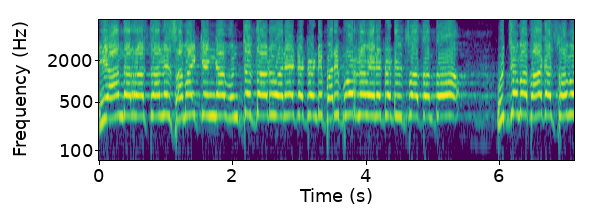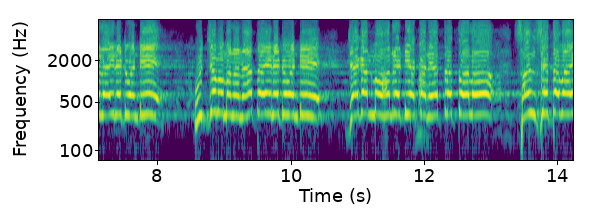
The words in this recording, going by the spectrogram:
ఈ ఆంధ్ర రాష్ట్రాన్ని సమైక్యంగా ఉంచుతాడు అనేటటువంటి పరిపూర్ణమైనటువంటి విశ్వాసంతో ఉద్యమ భాగస్వాములైనటువంటి ఉద్యమ మన నేత అయినటువంటి జగన్మోహన్ రెడ్డి యొక్క నేతృత్వంలో సంసిద్ధమై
